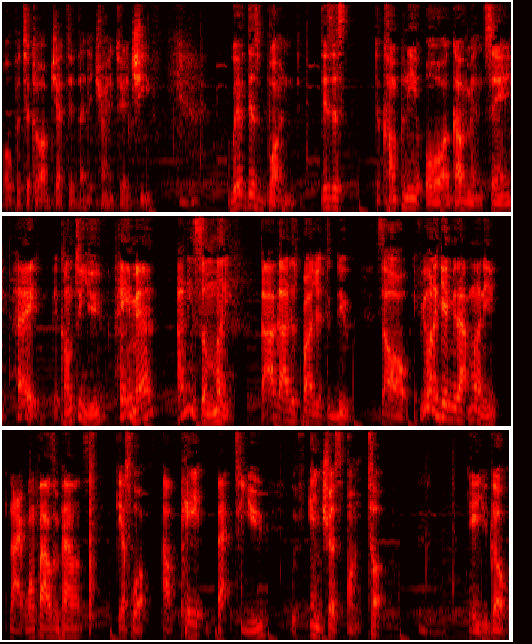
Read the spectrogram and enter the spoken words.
or particular objective that they're trying to achieve. Mm-hmm. With this bond, this is the company or a government saying, hey, they come to you, hey man, I need some money. I got this project to do. So if you want to give me that money, like 1,000 pounds, guess what? I'll pay it back to you with interest on top. Mm-hmm. There you go.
